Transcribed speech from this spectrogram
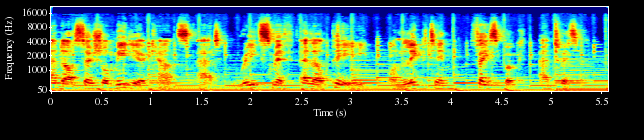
and our social media accounts at Reed Smith LLP on LinkedIn, Facebook, and Twitter.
